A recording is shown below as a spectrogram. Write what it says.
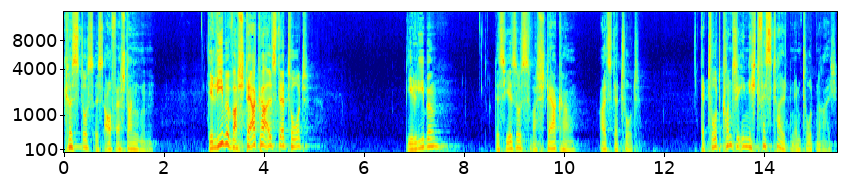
Christus ist auferstanden. Die Liebe war stärker als der Tod. Die Liebe des Jesus war stärker als der Tod. Der Tod konnte ihn nicht festhalten im Totenreich.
